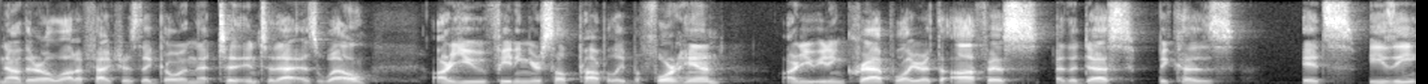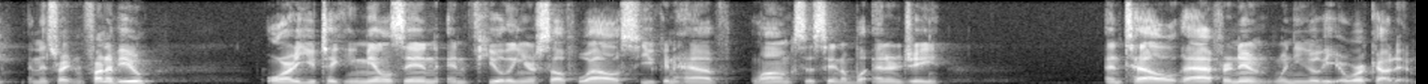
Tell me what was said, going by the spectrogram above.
Now there are a lot of factors that go in that to, into that as well. Are you feeding yourself properly beforehand? Are you eating crap while you're at the office at the desk because it's easy and it's right in front of you? Or are you taking meals in and fueling yourself well so you can have long, sustainable energy until the afternoon when you go get your workout in?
